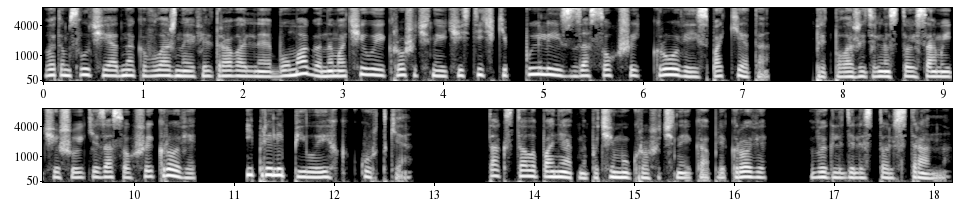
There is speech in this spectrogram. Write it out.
В этом случае, однако, влажная фильтровальная бумага намочила и крошечные частички пыли из засохшей крови из пакета, предположительно с той самой чешуйки засохшей крови, и прилепила их к куртке. Так стало понятно, почему крошечные капли крови выглядели столь странно.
